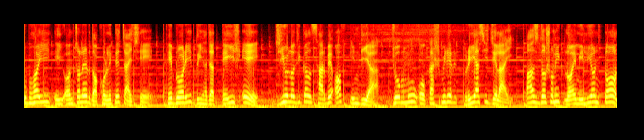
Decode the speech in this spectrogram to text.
উভয়ই এই অঞ্চলের দখল নিতে চাইছে। ফেব্রুয়ারি দুই হাজার তেইশ এ geological survey of India Jammu ও কাশ্মীরের রিয়াসি জেলায় পাঁচ দশমিক নয় মিলিয়ন টন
